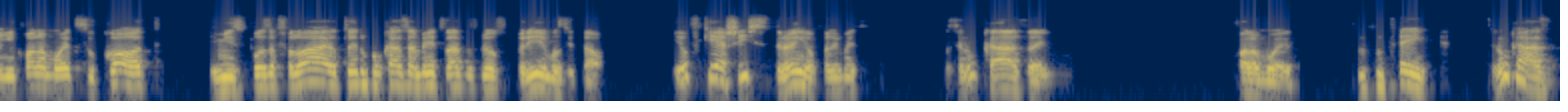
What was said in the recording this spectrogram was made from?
em Rola Moed Sukkot, e minha esposa falou, ah, eu estou indo para um casamento lá dos meus primos e tal. E eu fiquei, achei estranho, eu falei, mas você não casa em Rola Moed. Não tem, você não casa.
